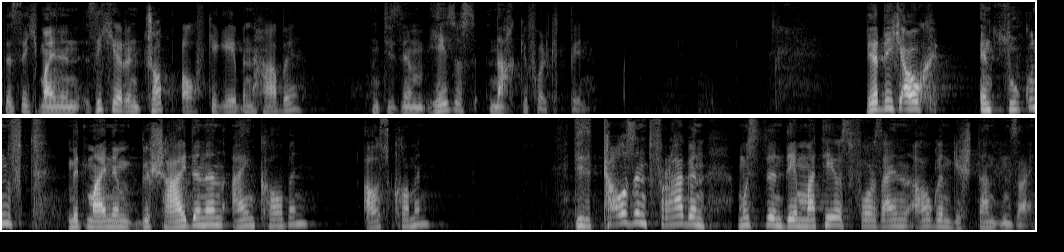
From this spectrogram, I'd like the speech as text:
dass ich meinen sicheren Job aufgegeben habe und diesem Jesus nachgefolgt bin? Werde ich auch in Zukunft mit meinem bescheidenen Einkommen auskommen? Diese tausend Fragen mussten dem Matthäus vor seinen Augen gestanden sein.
